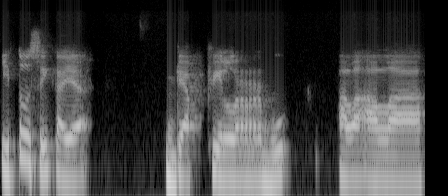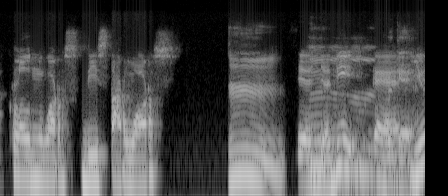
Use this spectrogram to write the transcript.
itu sih kayak gap filler bu ala-ala Clone Wars di Star Wars. Hmm Ya Hmm. jadi kayak Oke. you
